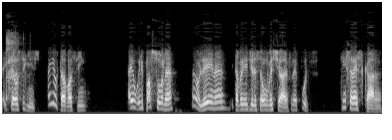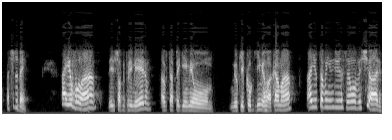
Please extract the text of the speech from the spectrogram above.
Então é o seguinte, aí eu tava assim. Aí eu- ele passou, né? Eu olhei, né? E tava indo em direção ao vestiário. Falei, putz, quem será esse cara? Mas tudo bem. Aí eu vou lá, ele sobe primeiro, aí eu tá, peguei meu, meu Keikogi, meu Hakama, aí eu tava indo em direção ao vestiário.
